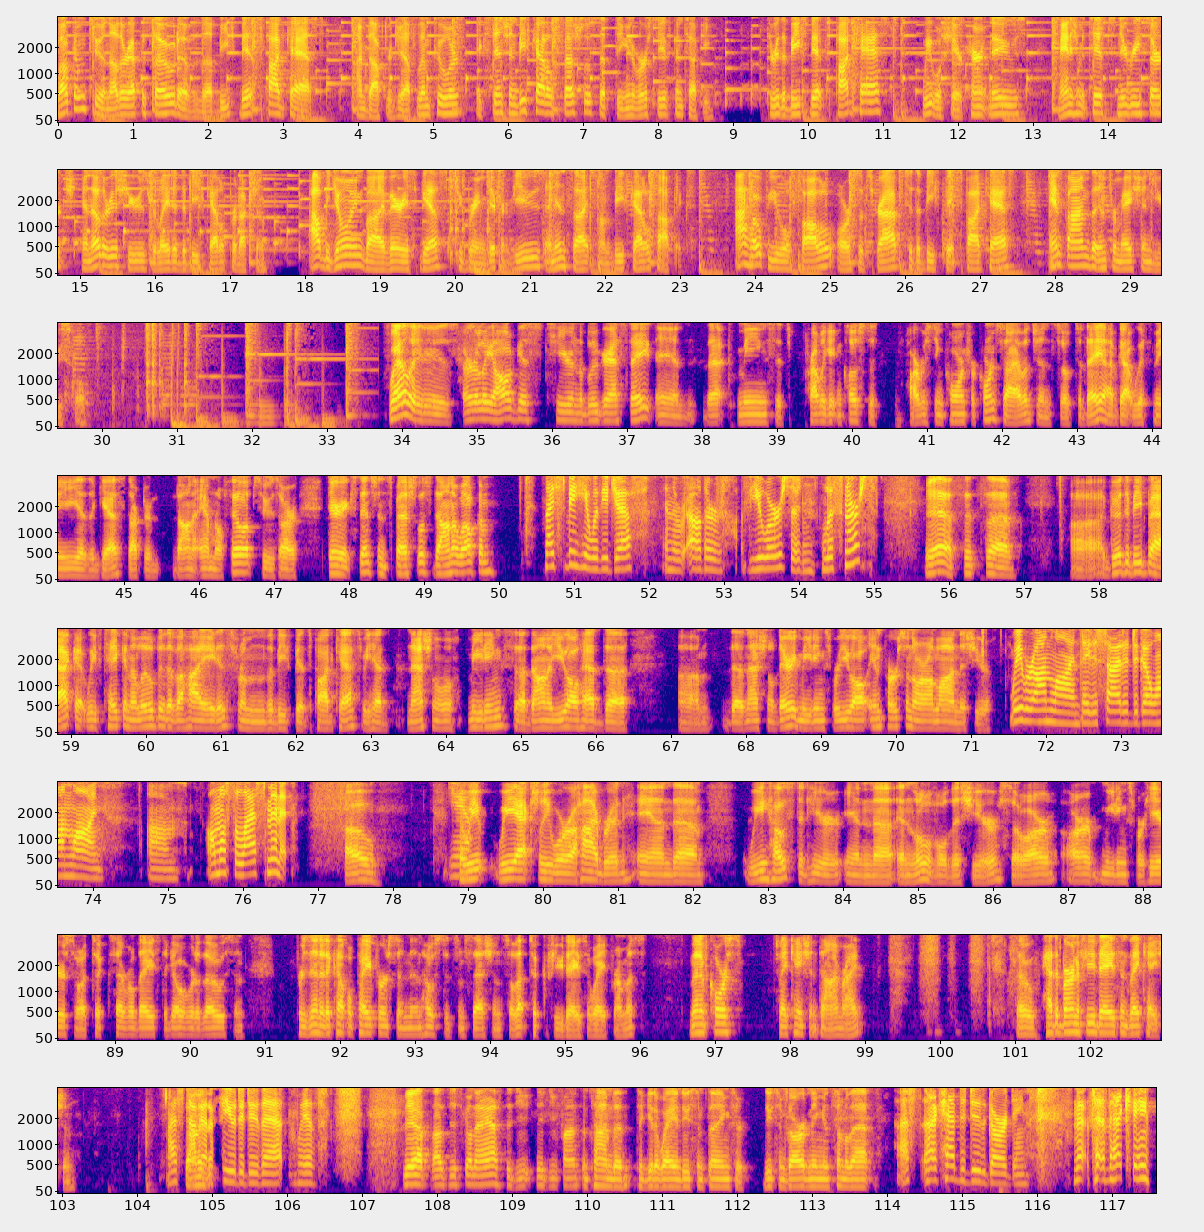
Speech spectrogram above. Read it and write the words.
Welcome to another episode of the Beef Bits Podcast. I'm Dr. Jeff Lehmkuhler, Extension Beef Cattle Specialist at the University of Kentucky. Through the Beef Bits Podcast, we will share current news, management tips, new research, and other issues related to beef cattle production. I'll be joined by various guests to bring different views and insights on beef cattle topics. I hope you will follow or subscribe to the Beef Bits podcast and find the information useful. Well, it is early August here in the Bluegrass State, and that means it's probably getting close to harvesting corn for corn silage. And so today I've got with me as a guest Dr. Donna Amaral Phillips, who's our dairy extension specialist. Donna, welcome. Nice to be here with you, Jeff, and the other viewers and listeners. Yes, it's uh, uh, good to be back. Uh, we've taken a little bit of a hiatus from the Beef Bits podcast. We had national meetings. Uh, Donna, you all had uh, um, the national dairy meetings. Were you all in person or online this year? We were online. They decided to go online um, almost the last minute. Oh, yeah. So we we actually were a hybrid, and um, we hosted here in uh, in Louisville this year. So our our meetings were here. So I took several days to go over to those and presented a couple papers, and then hosted some sessions. So that took a few days away from us. And then, of course, it's vacation time, right? So had to burn a few days in vacation. I still Donna, got a few to do that with. Yep, I was just going to ask did you did you find some time to to get away and do some things or do some gardening and some of that? I, I had to do the gardening. that, that that came.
